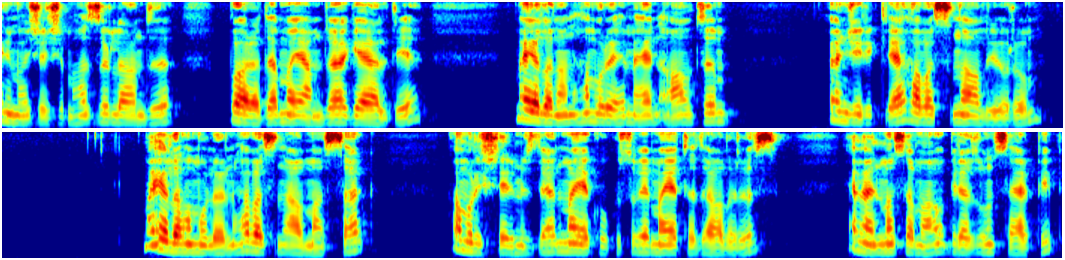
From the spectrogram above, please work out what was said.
Benim haşhaşım hazırlandı. Bu arada mayam da geldi. Mayalanan hamuru hemen aldım. Öncelikle havasını alıyorum. Mayalı hamurların havasını almazsak hamur işlerimizden maya kokusu ve maya tadı alırız. Hemen masama biraz un serpip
